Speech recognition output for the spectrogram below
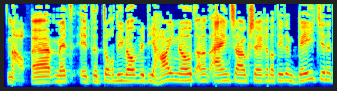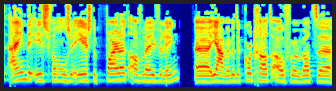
Nou, eh, met het, eh, toch die wel weer die high note aan het eind zou ik zeggen dat dit een beetje het einde is van onze eerste pilot aflevering. Eh, ja, we hebben het er kort gehad over wat, eh,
